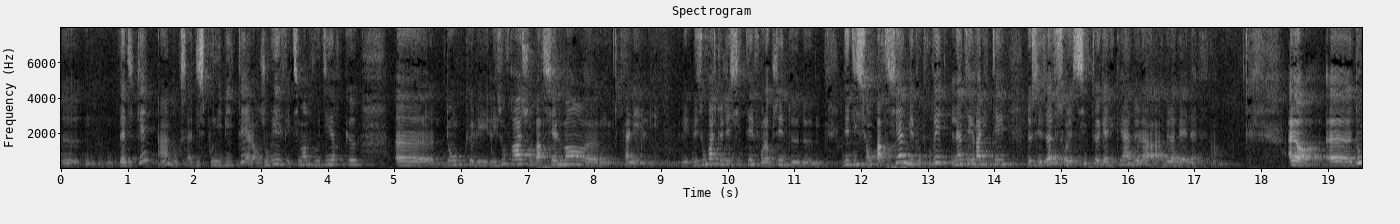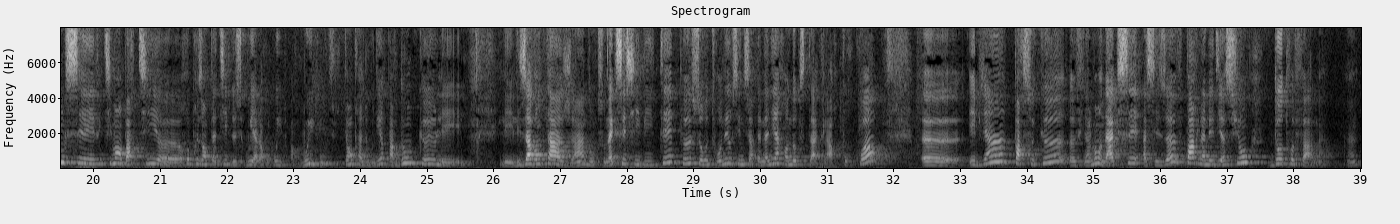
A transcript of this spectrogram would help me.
d'indiquer, hein, donc sa disponibilité, alors j'oublie effectivement de vous dire que euh, donc les, ouvrages sont partiellement, euh, enfin les, ouvrages que j'ai cités font l'objet d'éditions partielles, mais vous trouvez l'intégralité de ces œuvres sur le site Gallica de la, BNF. Hein. Alors, euh, donc c'est effectivement en partie représentatif de... Oui, alors oui, oui, j'étais en train de vous dire, pardon, que les, les, avantages, hein, donc son accessibilité peut se retourner aussi d'une certaine manière en obstacle. Alors pourquoi? Euh, Eh bien, parce que euh, finalement, on a accès à ces œuvres par la médiation d'autres femmes. Hein.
